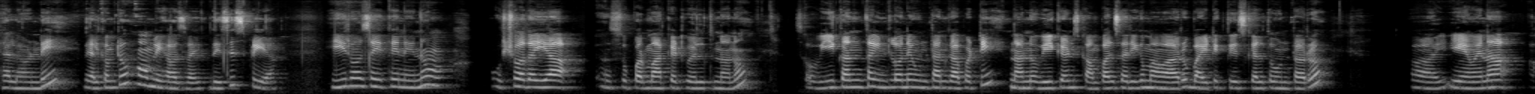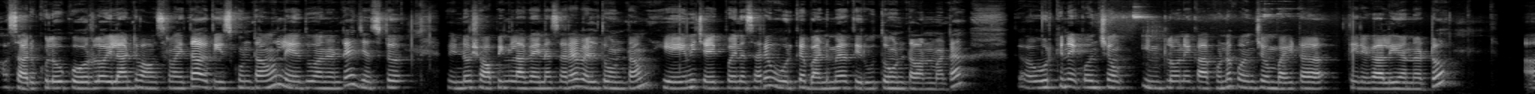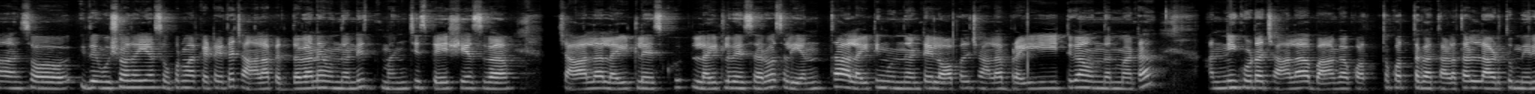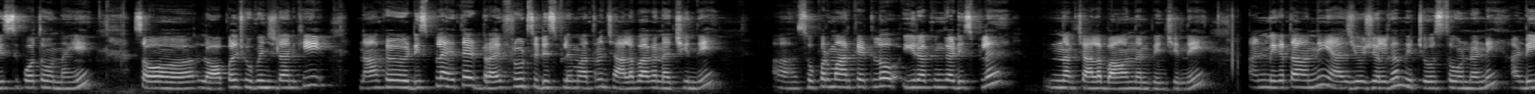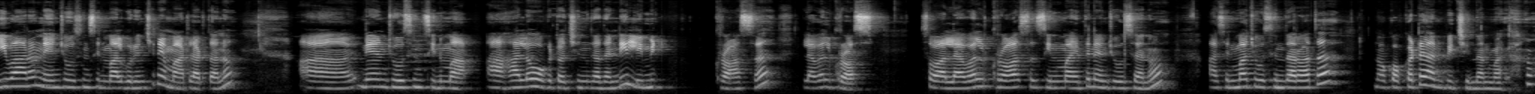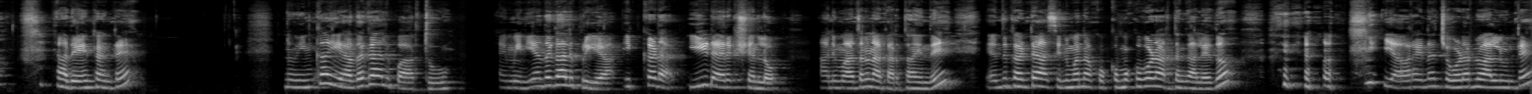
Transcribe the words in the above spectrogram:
Hello అండి welcome to homely house wife this is Priya. ఈరోజైతే నేను ఉషోదయ్య సూపర్ మార్కెట్కి వెళ్తున్నాను. సో వీక్ అంతా ఇంట్లోనే ఉంటాను కాబట్టి నన్ను వీకెండ్స్ కంపల్సరీగా మా వారు బయటికి తీసుకెళ్తూ ఉంటారు. ఏమైనా సరుకులు కూరలు ఇలాంటివి అవసరమైతే అవి తీసుకుంటాము. లేదు అని అంటే జస్ట్ విండో షాపింగ్ లాగా అయినా సరే వెళ్తూ ఉంటాం. ఏమీ చేయకపోయినా సరే ఊరికే బండి మీద తిరుగుతూ ఉంటాం అనమాట ఊరికినే కొంచెం ఇంట్లోనే కాకుండా కొంచెం బయట తిరగాలి అన్నట్టు. సో ఇది ఉషోదయ్య సూపర్ మార్కెట్ అయితే చాలా పెద్దగానే ఉందండి. మంచి స్పేషియస్గా చాలా లైట్లు వేసుకు లైట్లు వేశారు. అసలు ఎంత లైటింగ్ ఉందంటే లోపల చాలా బ్రైట్గా ఉందన్నమాట. అన్నీ కూడా చాలా బాగా కొత్త కొత్తగా తళతళలాడుతూ మెరిసిపోతూ ఉన్నాయి. సో లోపల చూపించడానికి నాకు డిస్ప్లే అయితే డ్రై ఫ్రూట్స్ డిస్ప్లే మాత్రం చాలా బాగా నచ్చింది. సూపర్ మార్కెట్లో ఈ రకంగా డిస్ప్లే నాకు చాలా బాగుంది అనిపించింది. అండ్ మిగతా అన్ని యాజ్ యూజువల్గా మీరు చూస్తూ ఉండండి. అండ్ ఈ వారం నేను చూసిన సినిమాల గురించి నేను మాట్లాడతాను. నేను చూసిన సినిమా ఆహాలో ఒకటి వచ్చింది కదండి limit cross level cross. So ఆ లెవెల్ క్రాస్ సినిమా అయితే నేను చూశాను. ఆ సినిమా చూసిన తర్వాత నాకు ఒక్కటే అనిపించింది అనమాట అదేంటంటే నువ్వు ఇంకా ఎదగాలి పార్థు ఐ మీన్ ఎదగాలి ప్రియ ఇక్కడ ఈ డైరెక్షన్లో అని మాత్రం నాకు అర్థమైంది. ఎందుకంటే ఆ సినిమా నాకు ఒక్క ముక్క కూడా అర్థం కాలేదు. ఎవరైనా చూడని వాళ్ళు ఉంటే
